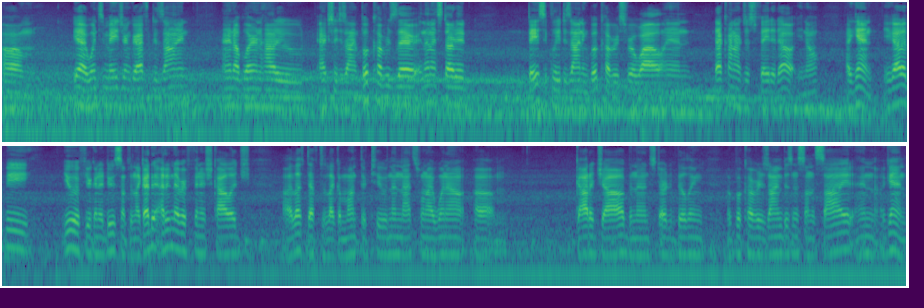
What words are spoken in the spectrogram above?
Um, yeah, I went to major in graphic design. I ended up learning how to actually design book covers there, and then I started basically designing book covers for a while, and that kind of just faded out. You know, again, you gotta be you if you're gonna do something. Like I didn't, I didn't ever finish college. I left after like a month or two, and then that's when I went out, um, got a job, and then started building a book cover design business on the side. And again,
